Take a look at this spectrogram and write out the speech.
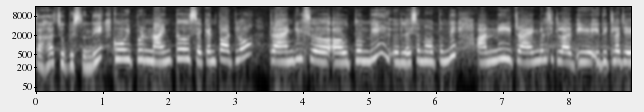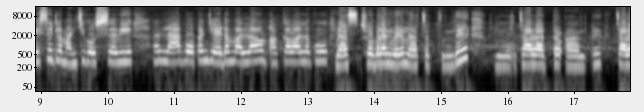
సహా చూపిస్తుంది. ఇప్పుడు నైన్త్ సెకండ్ పార్ట్లో ట్రయాంగిల్స్ అవుతుంది లెసన్ అవుతుంది. అన్ని ట్రయాంగిల్స్ ఇట్లా ఇది ఇట్లా చేస్తే ఇట్లా మంచిగా వస్తుంది. అండ్ ల్యాబ్ ఓపెన్ చేయడం వల్ల అక్క వాళ్ళకు మ్యాథ్స్ శోభరాణి మేడం మ్యాథ్స్ చెప్తుంది. చాలా అర్థం అంటే చాలా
